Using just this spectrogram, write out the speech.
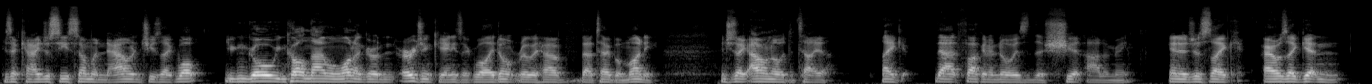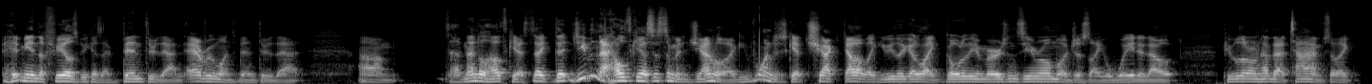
He's like, can I just see someone now? And she's like, well, you can go, you can call 911 and go to an urgent care. And he's like, well, I don't really have that type of money. And she's like, I don't know what to tell you. Like, that fucking annoys the shit out of me. And it just like, I was like getting hit me in the feels because I've been through that and everyone's been through that. Um, the mental health care, like the, even the healthcare system in general, like if you want to just get checked out, like you either got to like go to the emergency room or just like wait it out. People don't have that time. So like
